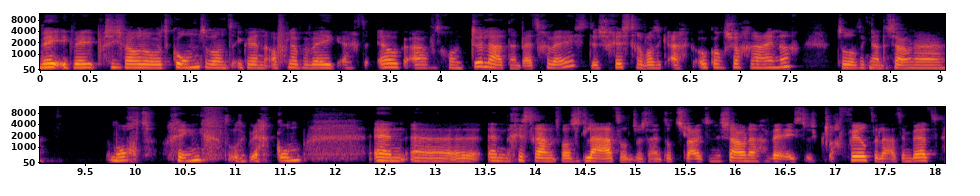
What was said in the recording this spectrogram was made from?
ik weet precies waardoor het komt. Want ik ben de afgelopen week echt elke avond gewoon te laat naar bed geweest. Dus gisteren was ik eigenlijk ook al chagrijnig. Totdat ik naar de sauna mocht, ging. Totdat ik weg kon. En, uh, en gisteravond was het laat, want we zijn tot sluit in de sauna geweest. Dus ik lag veel te laat in bed.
